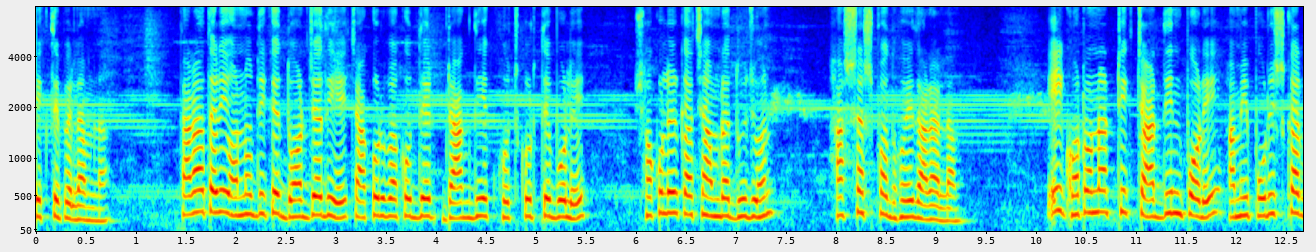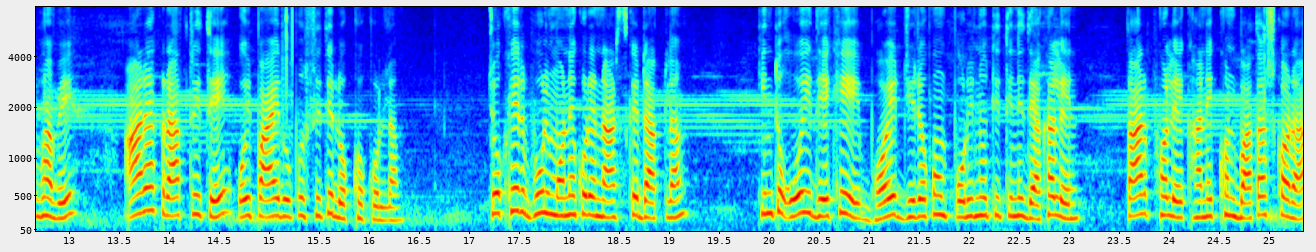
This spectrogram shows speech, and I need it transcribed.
দেখতে পেলাম না। তাড়াতাড়ি অন্যদিকে দরজা দিয়ে চাকর বাকরদের ডাক দিয়ে খোঁজ করতে বলে সকলের কাছে আমরা দুজন হাস্যাস্পদ হয়ে দাঁড়ালাম। এই ঘটনার ঠিক চার দিন পরে আমি পরিষ্কারভাবে আর এক রাত্রিতে ওই পায়ের উপস্থিতি লক্ষ্য করলাম। চোখের ভুল মনে করে নার্সকে ডাকলাম কিন্তু ওই দেখে ভয়ের যেরকম পরিণতি তিনি দেখালেন, তার ফলে খানিকক্ষণ বাতাস করা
